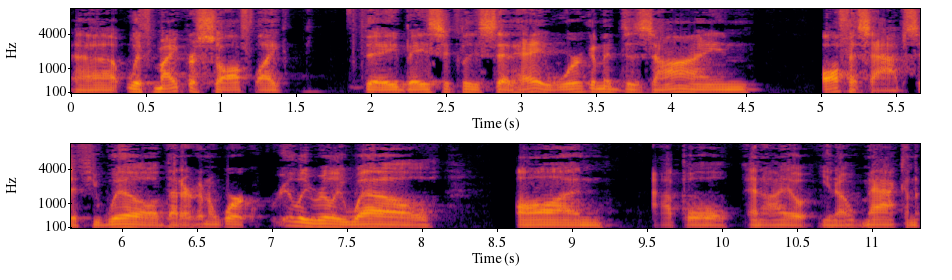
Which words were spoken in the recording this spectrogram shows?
uh, with Microsoft, like they basically said, "Hey, we're going to design office apps, if you will, that are going to work really, really well on Apple and I, you know, Mac and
